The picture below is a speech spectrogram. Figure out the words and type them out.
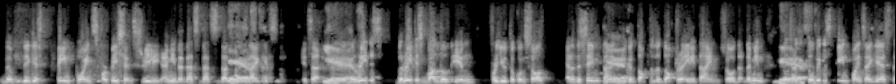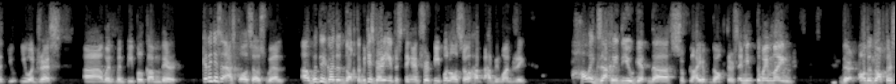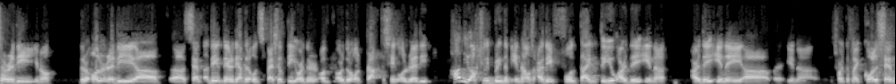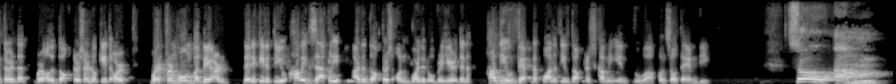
the biggest pain points for patients. Really, I mean that that's that's that's Yes. like it's it's a Yes. the, the rate is the rate is bundled in for you to consult, and at the same time Yeah. you can talk to the doctor anytime. So that, I mean, those are the two biggest pain points, I guess, that you you address uh, when when people come there. Can I just ask also as well uh, with regard to the doctor, which is very interesting. I'm sure people also have, have been wondering how exactly do you get the supply of doctors? I mean, to my mind, there all the doctors already, you know, they're already uh, uh, sent. They they have their own specialty, or they're or, or they're all practicing already. How do you actually bring them in house? Are they full time to you? Are they in a are they in a uh, in a sort of like call center that where all the doctors are located, or work from home but they are dedicated to you? How exactly are the doctors onboarded over here? Then how do you vet the quality of doctors coming in to uh, KonsultaMD? So, um,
